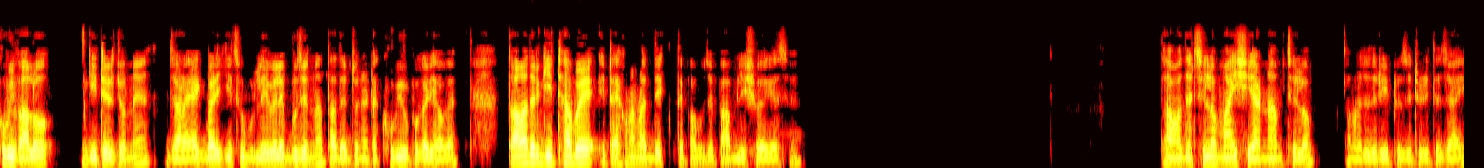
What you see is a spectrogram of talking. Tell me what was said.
খুবই ভালো গিটের জন্য। যারা একবারই কিছু লেভেলে বুঝেন না, তাদের জন্য এটা খুবই উপকারী হবে। তো আমাদের গিট হবে এটা এখন আমরা দেখতে পাবো যে পাবলিশ হয়ে গেছে। তো আমাদের ছিল মাই শেয়ার নাম ছিল। আমরা যদি রিপোজিটরিতে যাই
